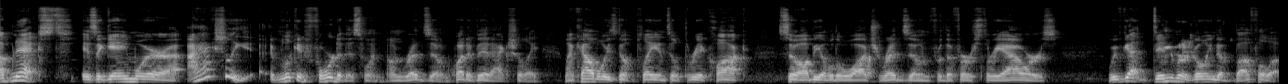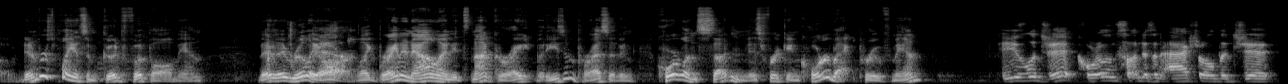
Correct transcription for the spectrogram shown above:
Up next is a game where uh, I actually am looking forward to this one on Red Zone quite a bit. Actually, my Cowboys don't play until three o'clock, so I'll be able to watch Red Zone for the first three hours. We've got Denver going to Buffalo. Denver's playing some good football, man. They, they really yeah. are. Like Brandon Allen, it's not great, but he's impressive. And Courtland Sutton is freaking quarterback proof, man. He's legit. Courtland Sutton is an actual legit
